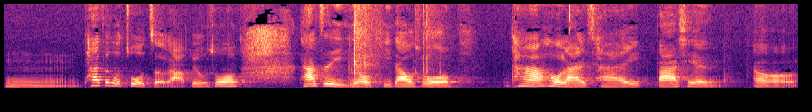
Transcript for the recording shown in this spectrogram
嗯，他这个作者啦，比如说他自己也有提到说，他后来才发现。呃，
